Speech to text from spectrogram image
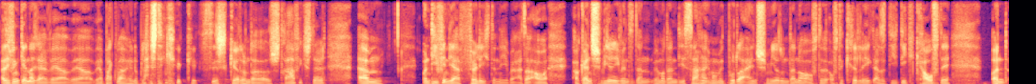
Also ich finde generell, wer, wer, wer Backware in der Plastik ist, gehört unter Strafe gestellt. Ähm, und die finde ich ja völlig daneben. Also auch, auch ganz schwierig, wenn sie dann, wenn man dann die Sache immer mit Butter einschmiert und dann noch auf den auf Grill legt, also die, die gekaufte. Und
